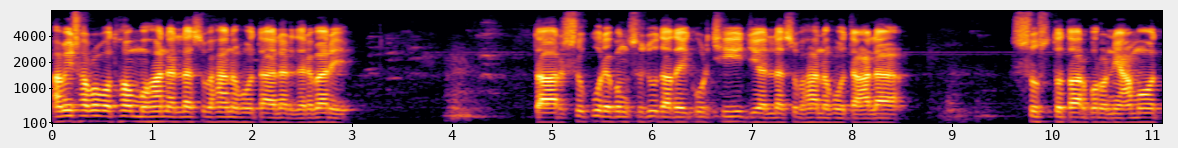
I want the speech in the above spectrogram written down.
আমি সর্বপ্রথম মহান আল্লাহ সুবাহান তালার দরবারে তার শুকুর এবং সুজুদ আদায় করছি যে আল্লাহ সুবাহান তালা সুস্থতার বড় নিয়ামত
